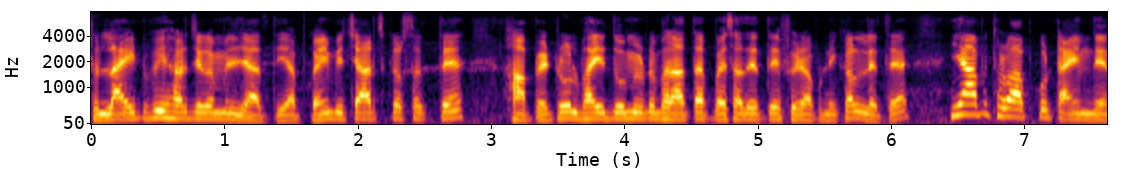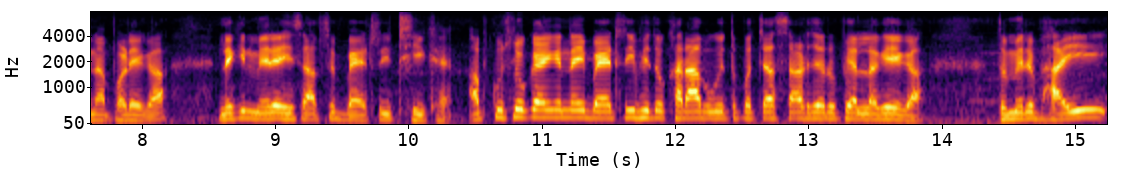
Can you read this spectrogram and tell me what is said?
तो लाइट भी हर जगह मिल जाती है, आप कहीं भी चार्ज कर सकते हैं। हाँ पेट्रोल भाई दो मिनट में भराता है, पैसा देते हैं, फिर आप निकल लेते हैं। यहाँ पर थोड़ा आपको टाइम देना पड़ेगा। लेकिन मेरे हिसाब से बैटरी ठीक है। अब कुछ लोग कहेंगे, नहीं, बैटरी भी तो ख़राब हो गई तो पचास साठ हज़ार रुपया लगेगा। तो मेरे भाई,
